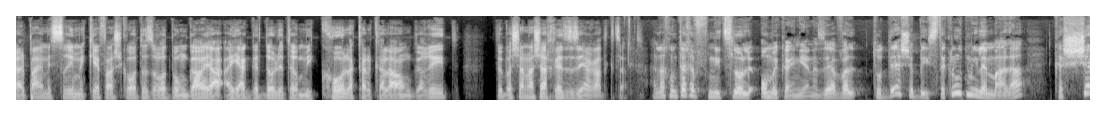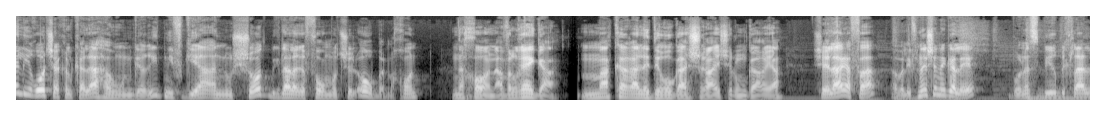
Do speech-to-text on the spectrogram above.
ב-2020 היקף ההשקעות הזרות בהונגריה היה גדול יותר מכל הכלכלה ההונגרית, ובשנה שאחרי זה זה ירד קצת. אנחנו תכף נצלול לעומק העניין הזה, אבל תודה שבהסתכלות מלמעלה, קשה לראות שהכלכלה ההונגרית נפגעה אנושות בגלל הרפורמות של אורבן, נכון? נכון, אבל רגע, מה קרה לדירוג האשראי של הונגריה? שאלה יפה, אבל לפני שנגלה, בואו נסביר בכלל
